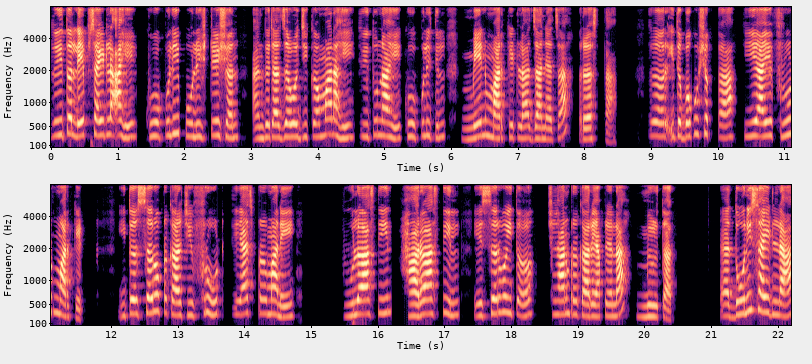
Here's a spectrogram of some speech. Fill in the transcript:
तर इथं लेफ्ट साईडला आहे खोपोली पोलीस स्टेशन आणि त्याच्याजवळ जी कमान आहे तिथून आहे खोपोलीतील मेन मार्केटला जाण्याचा रस्ता. तर इथं बघू शकता ही आहे फ्रूट मार्केट. इथं सर्व प्रकारची फ्रूट त्याचप्रमाणे फुलं असतील हारं असतील हे सर्व इथं छान प्रकारे आपल्याला मिळतात. या दोन्ही साईडला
